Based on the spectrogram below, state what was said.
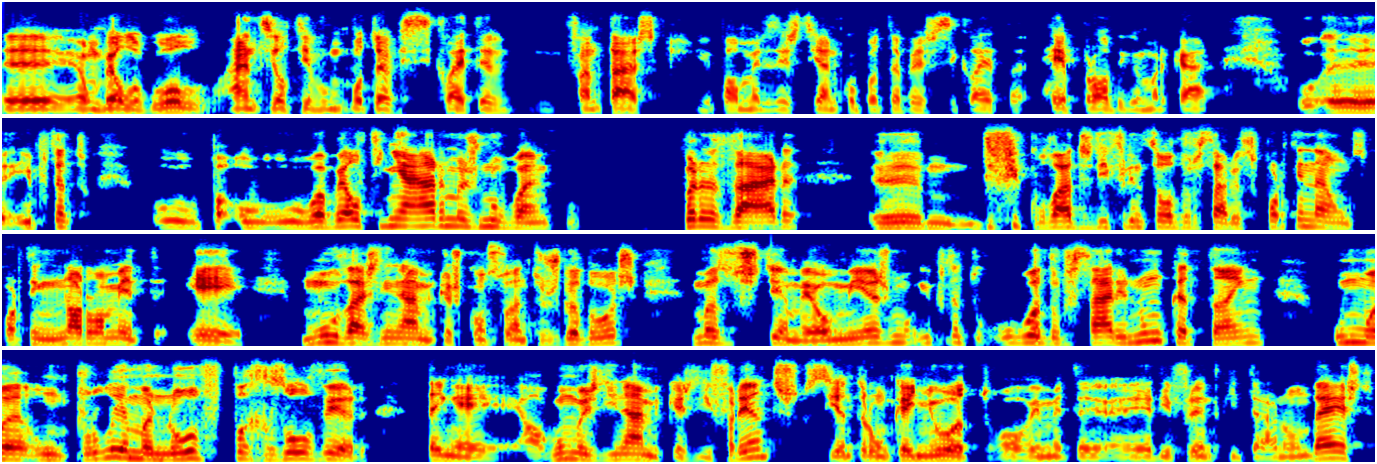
Eh, é um belo golo. Antes ele teve um pontapé de bicicleta fantástico e o Palmeiras este ano com o pontapé de bicicleta é pródigo a marcar. Eh, e portanto, o, o Abel tinha armas no banco para dar um, dificuldades diferentes ao adversário. O Sporting não. O Sporting normalmente é, muda as dinâmicas consoante os jogadores, mas o sistema é o mesmo e, portanto, o adversário nunca tem uma, um problema novo para resolver. Tem é, algumas dinâmicas diferentes. Se entra um canhoto, obviamente é, é diferente que entrar um destro.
